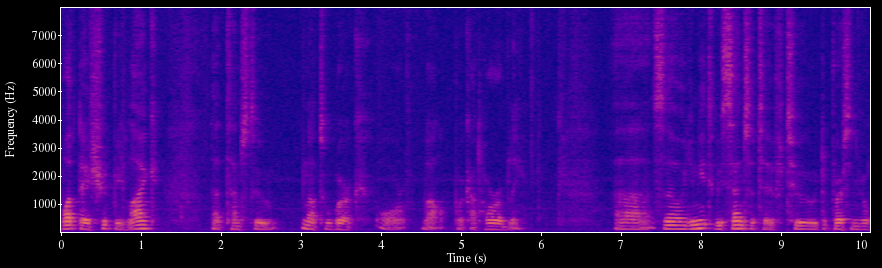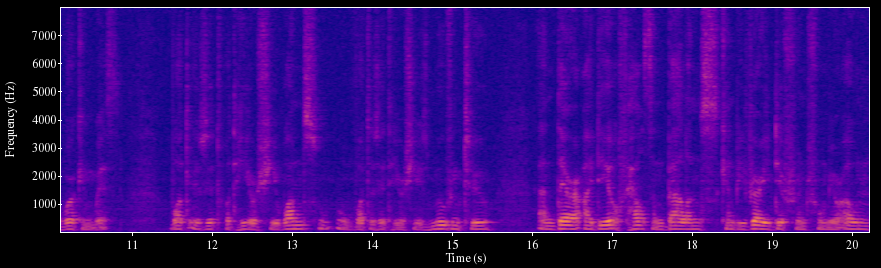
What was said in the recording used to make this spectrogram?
what they should be like, that tends to not to work or, well, work out horribly. Uh, so you need to be sensitive to the person you're working with. What is it what he or she wants? What is it he or she is moving to? and their idea of health and balance can be very different from your own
